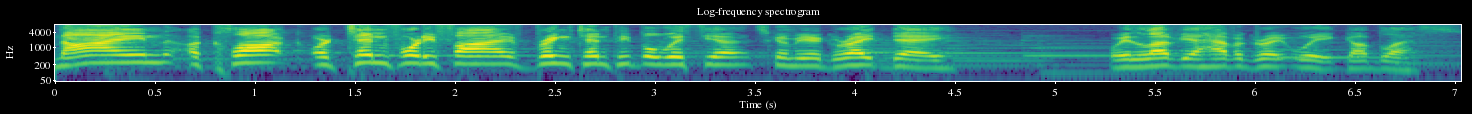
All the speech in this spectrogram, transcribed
9 o'clock or 1045. Bring 10 people with you. It's going to be a great day. We love you. Have a great week. God bless.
